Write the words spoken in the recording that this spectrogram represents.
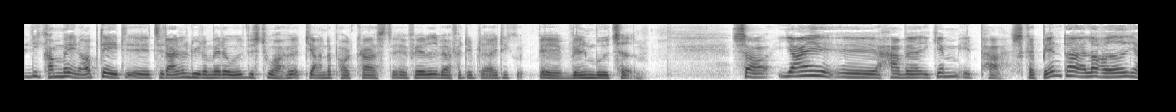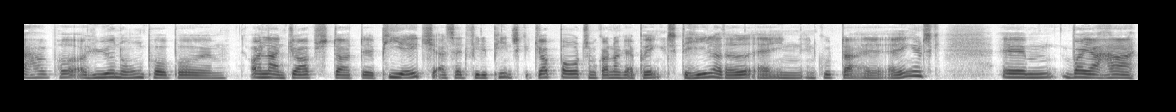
lige komme med en update øh, til dig, der lytter med derude, hvis du har hørt de andre podcast, øh, for jeg ved i hvert fald, det bliver rigtig øh, velmodtaget. Så jeg øh, har været igennem et par skribenter allerede. Jeg har prøvet at hyre nogen på, på øh, onlinejobs.ph, altså et filippinsk jobboard, som godt nok er på engelsk det hele, og der er en, en gut, der er, er engelsk, øh, hvor jeg har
